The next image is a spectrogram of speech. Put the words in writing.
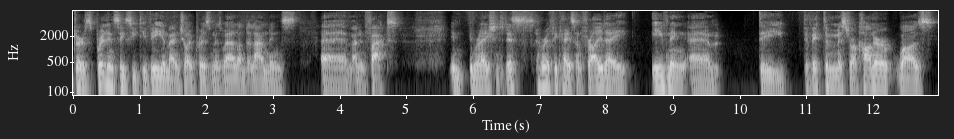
there's brilliant CCTV in Mountjoy Prison as well on the landings, um, and in fact, in in relation to this horrific case on Friday evening, um, the the victim, Mr. O'Connor, was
